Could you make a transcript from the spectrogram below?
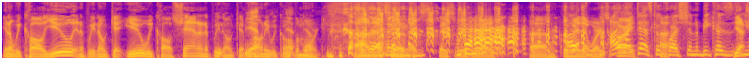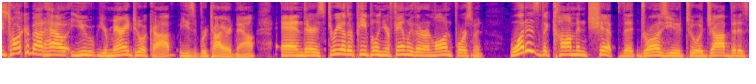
you know, we call you, and if we don't get you, we call Shannon. If we don't get Yeah. Pony, we call Yeah. the morgue. Uh, that's, uh, that's basically the way, uh, the way that works. I'd All like right. to ask a Uh, question because yes. you talk about how you you're married to a cop. He's retired now, and there's three other people in your family that are in law enforcement. What is the common chip that draws you to a job that is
